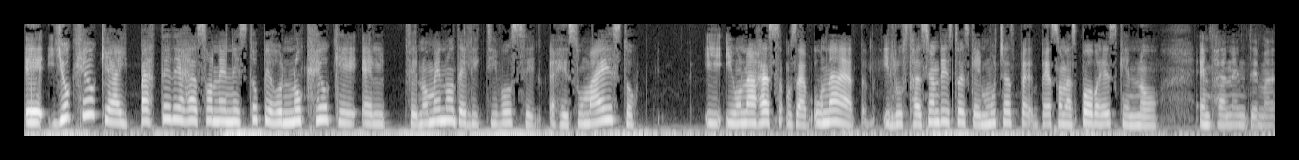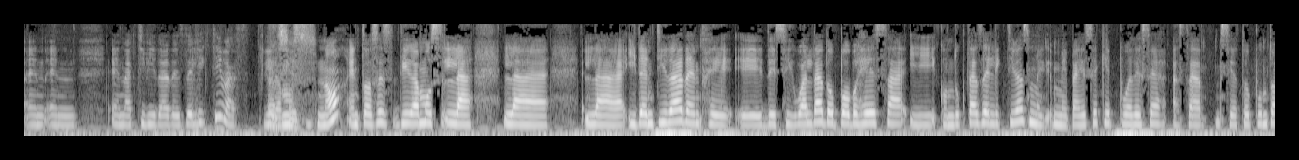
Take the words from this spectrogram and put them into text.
Eh, yo creo que hay parte de razón en esto, pero no creo que el fenómeno delictivo se resuma a esto. Y, y una, o sea, una ilustración de esto es que hay muchas pe- personas pobres que no entran en, tema, en, en, en actividades delictivas, digamos. ¿no? Entonces, digamos, la, la, la identidad entre eh, desigualdad o pobreza y conductas delictivas me, me parece que puede ser hasta cierto punto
